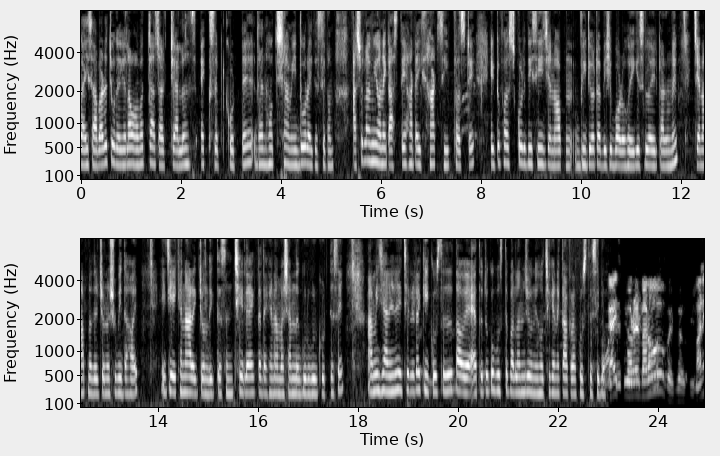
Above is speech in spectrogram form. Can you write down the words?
গাইস আবারও চলে গেলাম আমার চাচার চ্যালেঞ্জ অ্যাকসেপ্ট করতে। দেন হচ্ছে আমি দৌড়াইতেছিলাম। আসলে আমি অনেক আস্তে হাঁটাই, হাঁটছি ফার্স্টে একটু ফার্স্ট করে দিছি যেন ভিডিওটা বেশি বড় হয়ে গেছিল এর কারণে, যেন আপনাদের জন্য সুবিধা হয়। এই যে এখানে আরেকজন দেখতেছেন, ছেলে একটা দেখেন আমার সামনে গুড়গুড় করতেছে। আমি জানি না এই ছেলেটা কি খুঁজতেছে, তাও এতটুকু বুঝতে পারলাম যে উনি হচ্ছে এখানে কাঁকড়া খুঁজতেছিল। মানে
